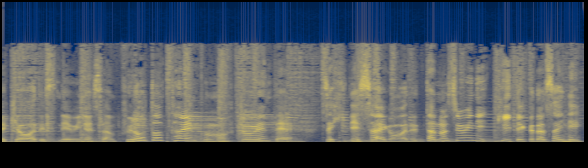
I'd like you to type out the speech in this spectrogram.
今日はですね皆さんプロトタイプも含めてぜひね最後まで楽しみに聞いてくださいね。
